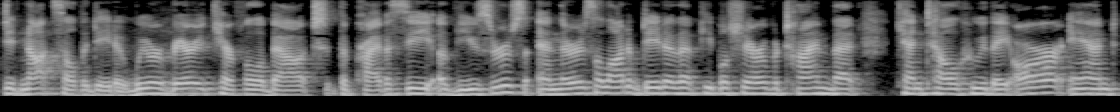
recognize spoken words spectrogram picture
did not sell the data. We were very careful about the privacy of users, and there is a lot of data that people share over time that can tell who they are, and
